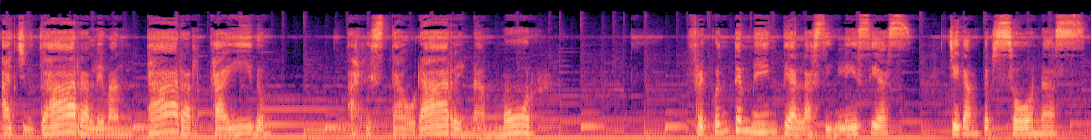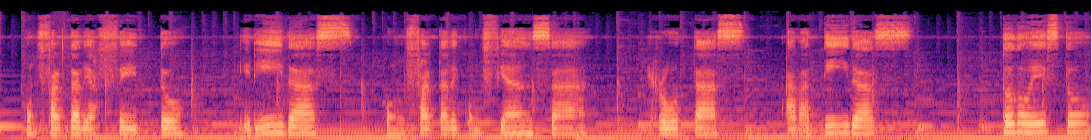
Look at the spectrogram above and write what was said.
ayudar a levantar al caído, a restaurar en amor. Frecuentemente a las iglesias llegan personas con falta de afecto, heridas, con falta de confianza, rotas, abatidas. Todo esto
